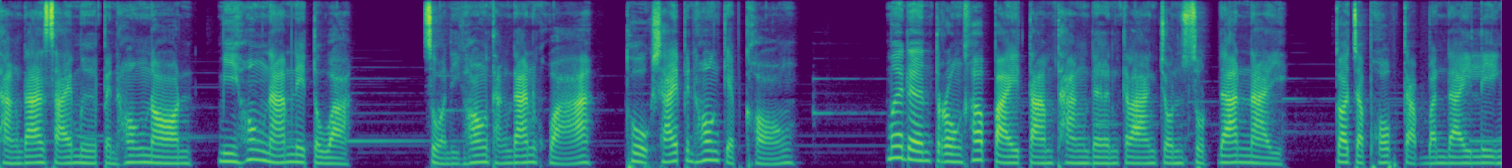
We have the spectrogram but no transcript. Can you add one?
ทางด้านซ้ายมือเป็นห้องนอน มีห้องน้ำในตัว ส่วนอีกห้องทางด้านขวาถูกใช้เป็นห้องเก็บของ เมื่อเดินตรงเข้าไปตามทางเดินกลางจนสุดด้านใน ก็จะพบกับบันไดลิง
